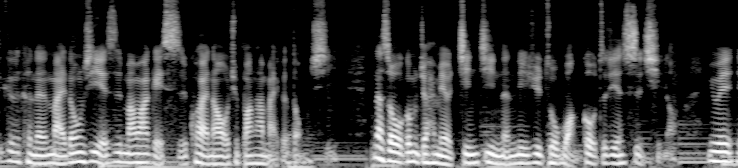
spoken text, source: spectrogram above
这个可能买东西也是妈妈给十块，然后我去帮她买个东西。那时候我根本就还没有经济能力去做网购这件事情哦，因为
